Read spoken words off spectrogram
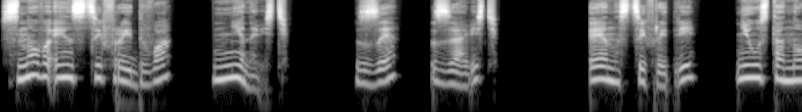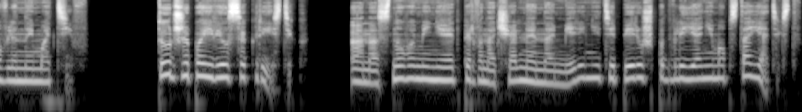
Снова Н с цифрой 2 — ненависть. З — зависть. Н с цифрой 3 — неустановленный мотив. Тут же появился крестик. Она снова меняет первоначальное намерение теперь уж под влиянием обстоятельств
